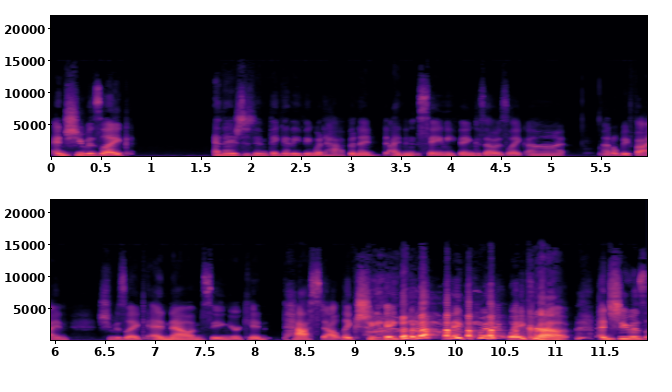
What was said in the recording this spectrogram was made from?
And she was like, and I just didn't think anything would happen. I, I didn't say anything because I was like, ah, that'll be fine. She was like, and now I'm seeing your kid passed out. Like she, they couldn't, they couldn't wake her Yeah. up, and she was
